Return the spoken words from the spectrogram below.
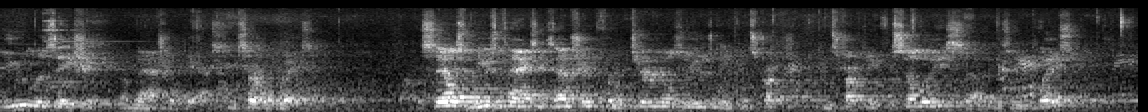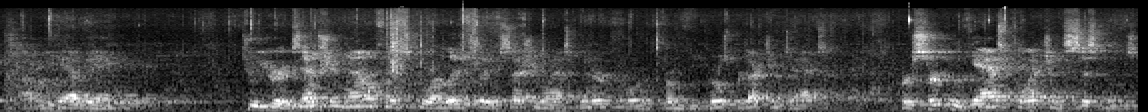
utilization of natural gas in several ways. The sales and use tax exemption for materials used in construction, constructing facilities uh, is in place. Uh, we have a two-year exemption now, thanks to our legislative session last winter for, from the gross production tax for certain gas collection systems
